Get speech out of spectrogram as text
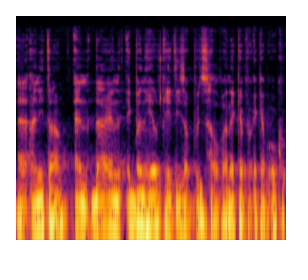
eh, Anita. En daarin, ik ben heel kritisch op poetshulp. En ik heb, ik heb ook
